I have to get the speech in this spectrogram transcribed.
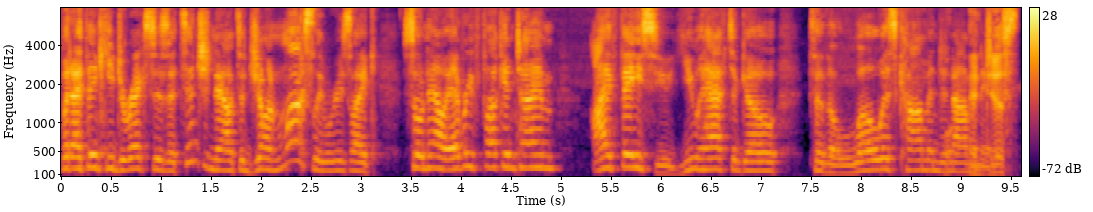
But I think he directs his attention now to Jon Moxley, where he's like, so now every fucking time I face you, you have to go to the lowest common denominator. And just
